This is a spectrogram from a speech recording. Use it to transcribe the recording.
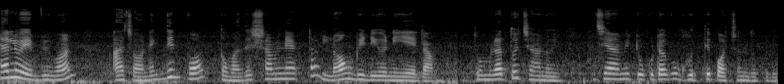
হ্যালো এভরিওয়ান আজ অনেক দিন পর তোমাদের সামনে একটা লং ভিডিও নিয়ে এলাম। তোমরা তো জানোই যে আমি টুকুটাকু ঘুরতে পছন্দ করি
